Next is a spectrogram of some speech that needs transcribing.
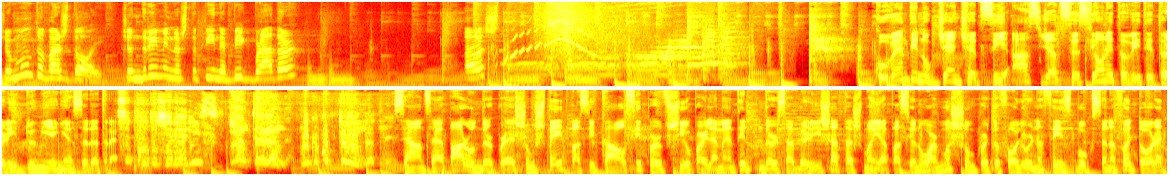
që mund të vazhdojë qëndrimin në shtëpinë e Big Brother, Kuvendi nuk gjen qetësi as gjatë sesionit të vitit të ri 2023. Se punët e qeverisë janë të rënda, nuk e kuptojnë dot ne. Seanca e parë u ndërpre shumë shpejt pasi kaosi përfshiu parlamentin, ndërsa Berisha tashmë i apasionuar më shumë për të folur në Facebook se në foltore,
